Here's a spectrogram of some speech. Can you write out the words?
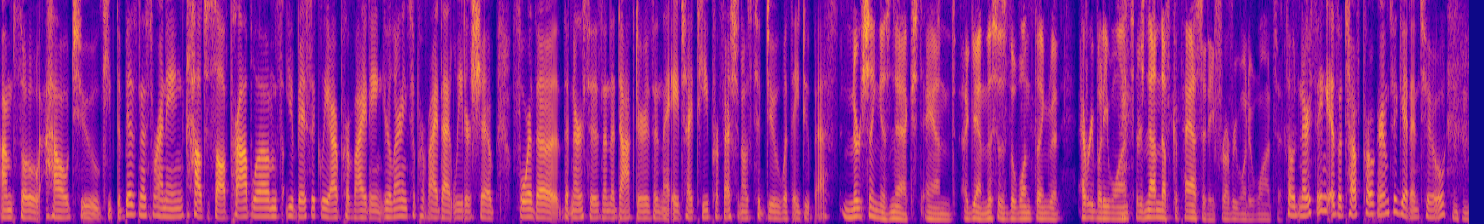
Um, so how to keep the business running, how to solve problems. You basically are providing, you're learning to provide that leadership for the, the nurses and the doctors and the HIT professionals to do what they do best. Nursing is next. And again, this is the one thing that everybody wants. There's not enough capacity for everyone who wants it. So nursing is a tough program to get into, mm-hmm.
